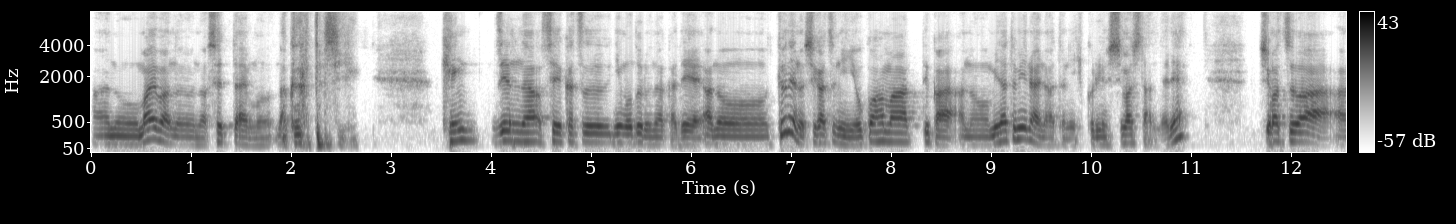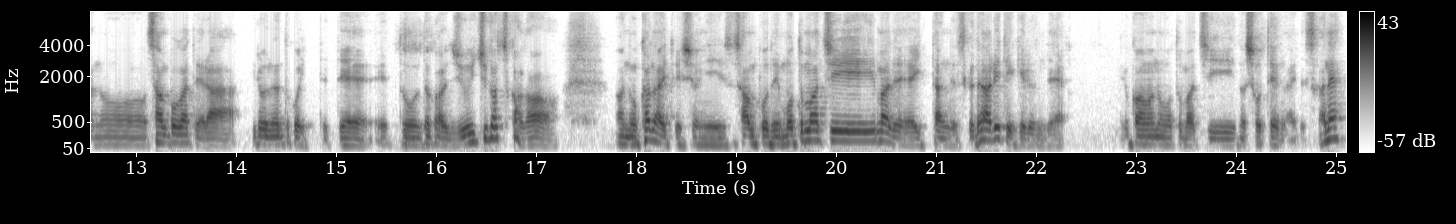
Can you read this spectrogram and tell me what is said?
あの毎晩のような接待もなくなったし 健全な生活に戻る中であの去年の4月に横浜っていうかみなとみらいの後に引っ越ししましたんでね。週末はあの散歩がてらいろいろなとこ行ってて、えっと、だから11月かな。あの家内と一緒に散歩で元町まで行ったんですけど、ね、歩いて行けるんで。横浜の元町の商店街ですかね。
